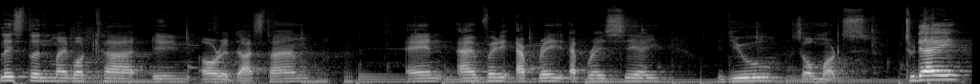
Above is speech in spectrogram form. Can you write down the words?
listen my podcast in all the last time, and I very appre- appreciate you so much. Today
